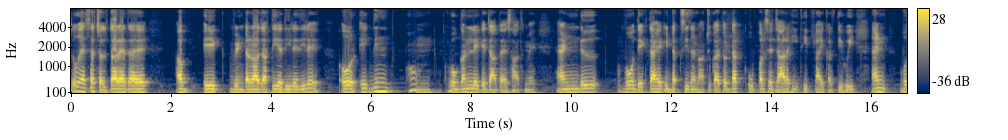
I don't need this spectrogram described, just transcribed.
तो ऐसा चलता रहता है। अब एक विंटर आ जाती है धीरे धीरे और एक दिन वो गन लेके जाता है साथ में एंड वो देखता है कि डक सीज़न आ चुका है तो डक ऊपर से जा रही थी फ्लाई करती हुई एंड वो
